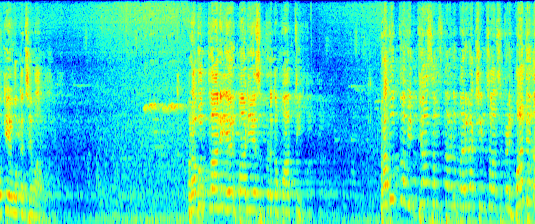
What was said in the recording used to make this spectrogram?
ఒకే ఒక జవాబు. ప్రభుత్వాన్ని ఏర్పాటు చేసినప్పుడు ఒక పార్టీ. ప్రభుత్వ విద్యా సంస్థలను పరిరక్షించాల్సిన బాధ్యత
